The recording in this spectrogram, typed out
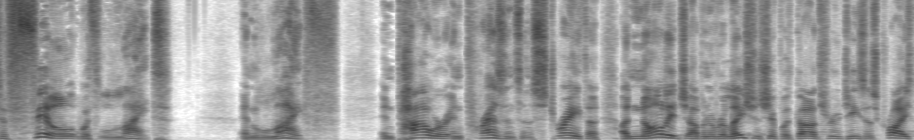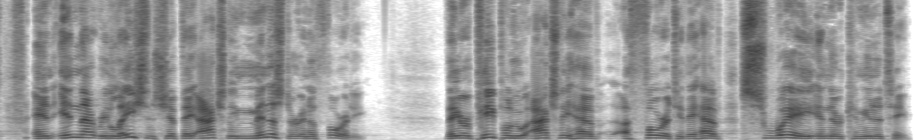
to fill with light and life and power and presence and strength, a, a, knowledge of and a relationship with God through Jesus Christ. And in that relationship, they actually minister in authority. They are people who actually have authority, they have sway in their community.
